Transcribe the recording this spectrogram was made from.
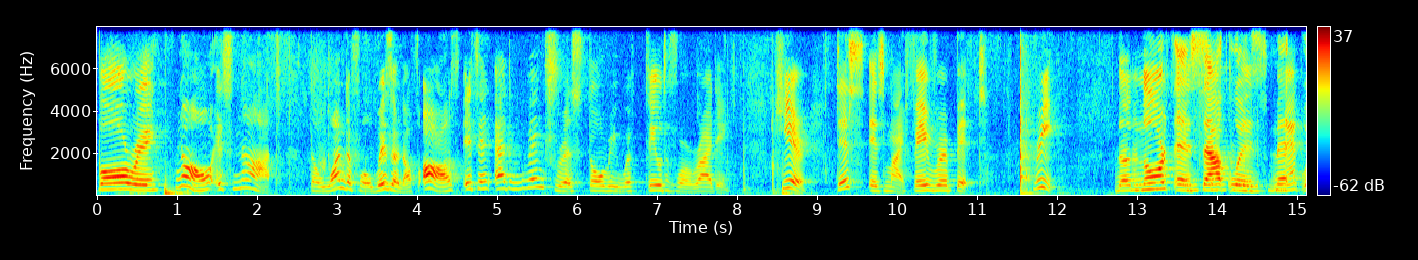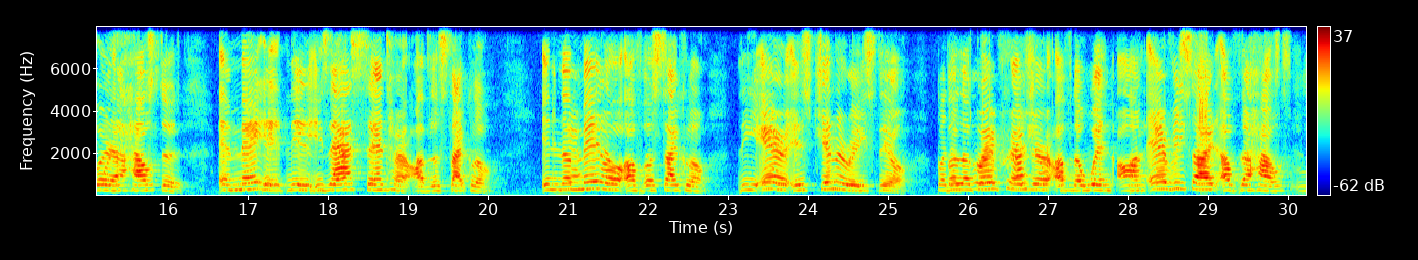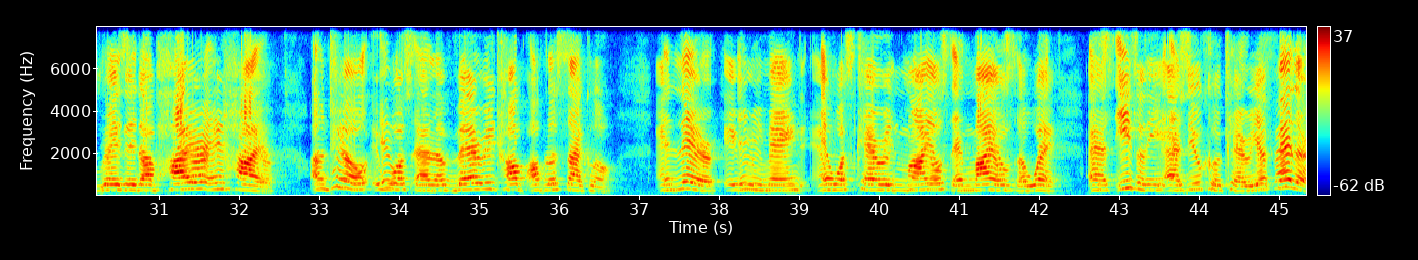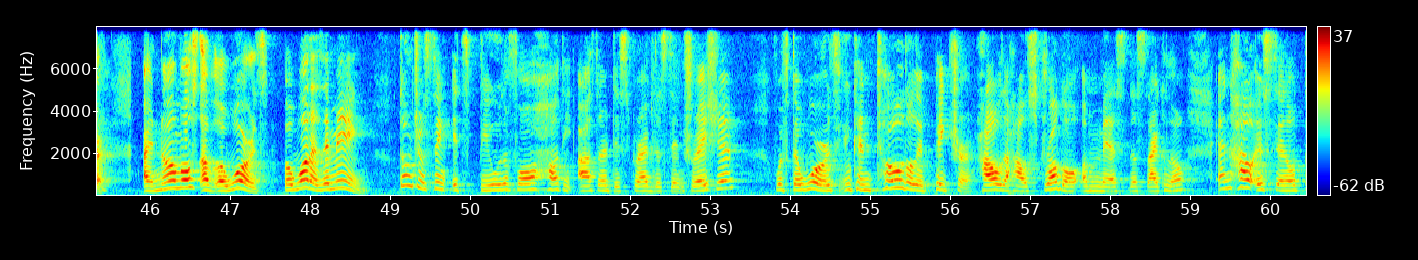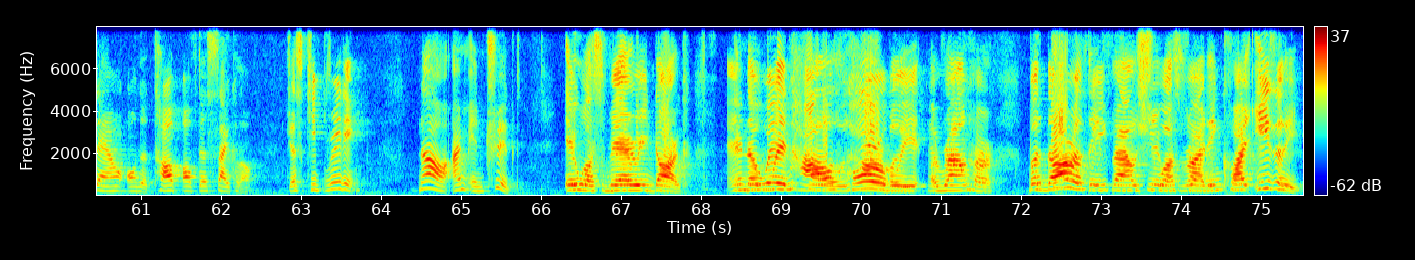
Boring. No, it's not. The Wonderful Wizard of Oz is an adventurous story with beautiful writing. Here, this is my favorite bit. Read. The north and south winds met where the house stood and made it the exact center of the cyclone. In the middle of a cyclone, the air is generally still, but the great pressure of the wind on every side of the house raised it up higher and higher until it was at the very top of the cyclone. And there it remained and was carried miles and miles away as easily as you could carry a feather. I know most of the words, but what does it mean? Don't you think it's beautiful how the author described the situation? With the words, you can totally picture how the house struggled amidst the cyclone and how it settled down on the top of the cyclone. Just keep reading. Now I'm intrigued. It was very dark, and the wind howled horribly around her but Dorothy found she was riding quite easily.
